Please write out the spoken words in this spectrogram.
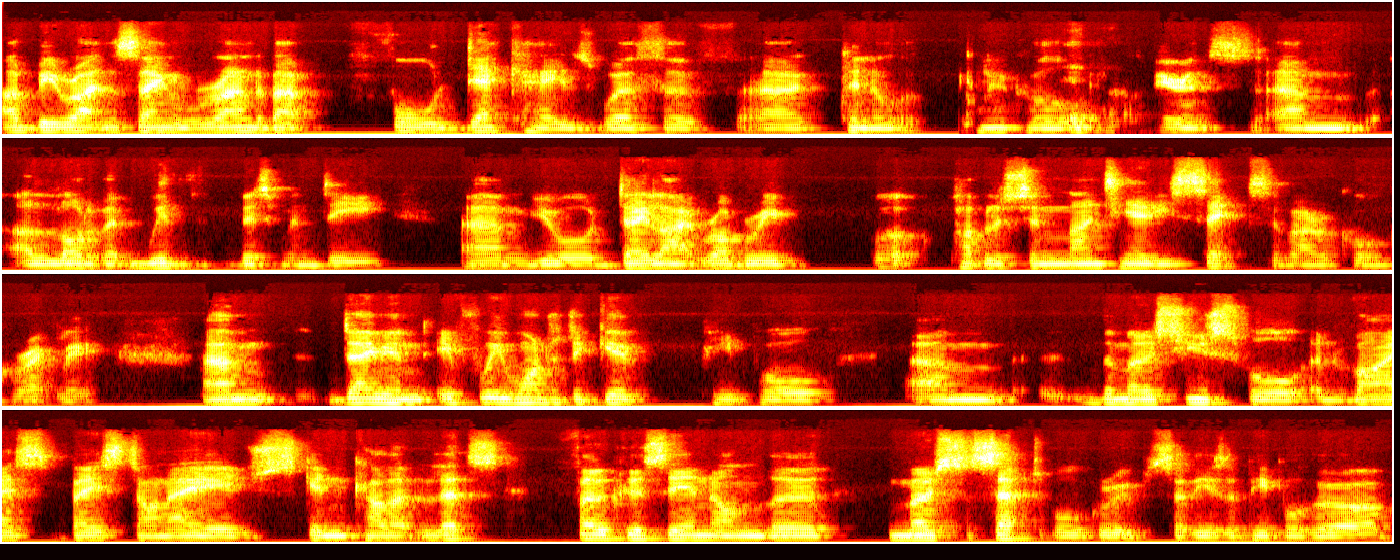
I'd be right in saying around about four decades worth of uh, clinical, clinical yeah. experience, um, a lot of it with vitamin D. Um, your Daylight Robbery book published in 1986, if I recall correctly. Um, Damien, if we wanted to give people um, the most useful advice based on age, skin color, let's focus in on the most susceptible groups. So these are people who are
